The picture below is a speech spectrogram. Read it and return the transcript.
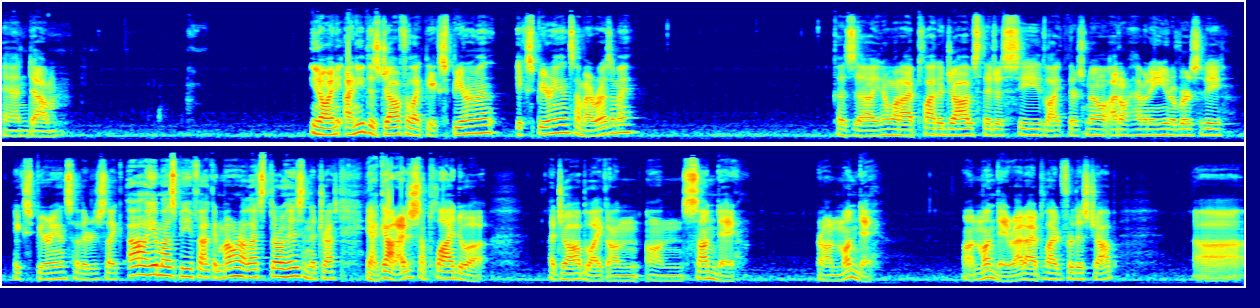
And um, you know, I, I need this job for like the experiment experience on my resume. Because uh, you know, when I apply to jobs, they just see like there's no, I don't have any university experience, so they're just like, oh, he must be a fucking mono. Let's throw his in the trash. Yeah, God, I just applied to a a job like on on Sunday or on Monday. On Monday, right? I applied for this job uh,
